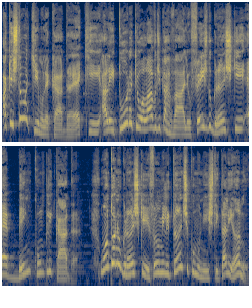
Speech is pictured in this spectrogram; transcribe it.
A questão aqui, molecada, é que a leitura que o Olavo de Carvalho fez do Gramsci é bem complicada. O Antônio Gramsci foi um militante comunista italiano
